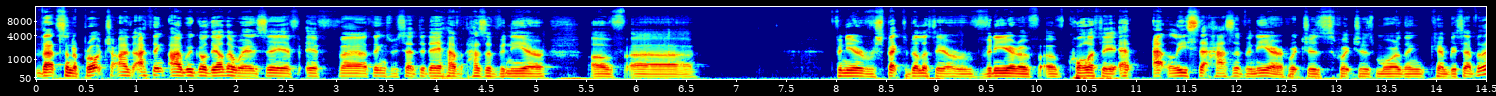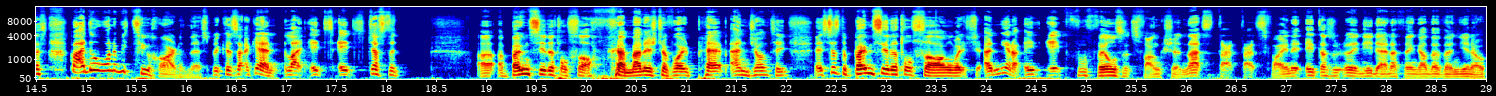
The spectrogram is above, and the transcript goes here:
that's an approach. I, I think I would go the other way and say if if uh, things we said today have has a veneer of uh, veneer of respectability or veneer of, of quality at, at least it has a veneer which is which is more than can be said for this but i don't want to be too hard on this because again like it's it's just a a bouncy little song. I managed to avoid Pep and Jaunty. It's just a bouncy little song, which and you know it, it fulfills its function. That's that that's fine. It, it doesn't really need anything other than you know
